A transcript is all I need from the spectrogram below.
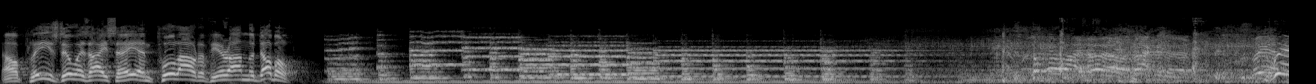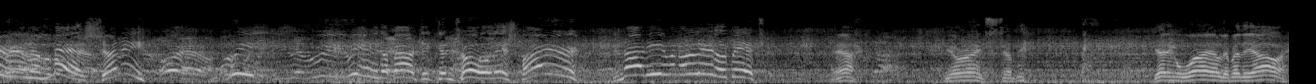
Now, please do as I say and pull out of here on the double. Sonny. Oh, we, we, we ain't about to control this fire. Not even a little bit. Yeah, you're right, Stubby. Getting wilder by the hour.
